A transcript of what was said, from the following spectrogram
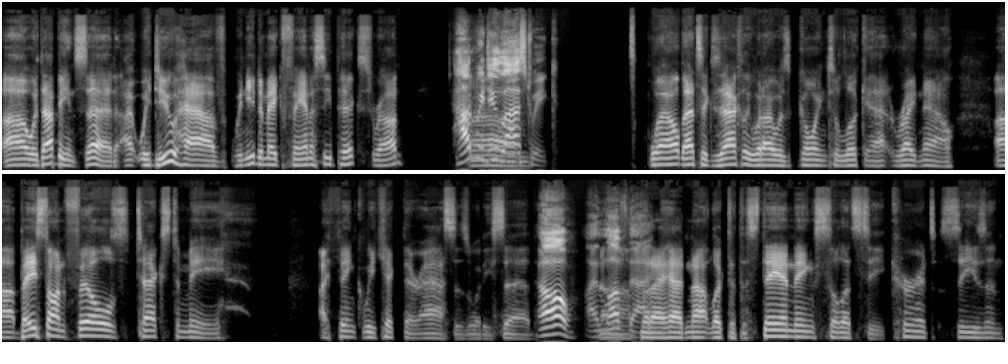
Uh, with that being said, I, we do have we need to make fantasy picks, Rod. How did we do last um, week? Well, that's exactly what I was going to look at right now. Uh, based on Phil's text to me, I think we kicked their ass, is what he said. Oh, I love Uh, that. But I had not looked at the standings. So let's see. Current season.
